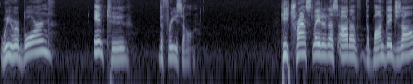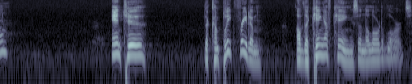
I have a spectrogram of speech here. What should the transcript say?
We were born into the free zone. He translated us out of the bondage zone into the complete freedom of the King of Kings and the Lord of Lords.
